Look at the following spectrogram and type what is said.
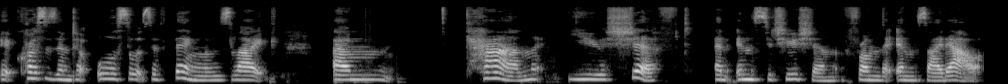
it crosses into all sorts of things. Like, um, can you shift an institution from the inside out?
